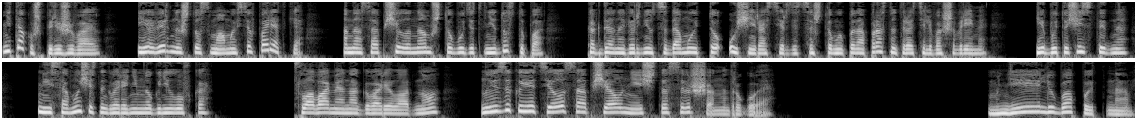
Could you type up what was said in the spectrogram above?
не так уж переживаю. Я уверена, что с мамой все в порядке. Она сообщила нам, что будет вне доступа. Когда она вернется домой, то очень рассердится, что мы понапрасну тратили ваше время. Ей будет очень стыдно. Мне и самой, честно говоря, немного неловко». Словами она говорила одно, но язык ее тела сообщал нечто совершенно другое. «Мне любопытно.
